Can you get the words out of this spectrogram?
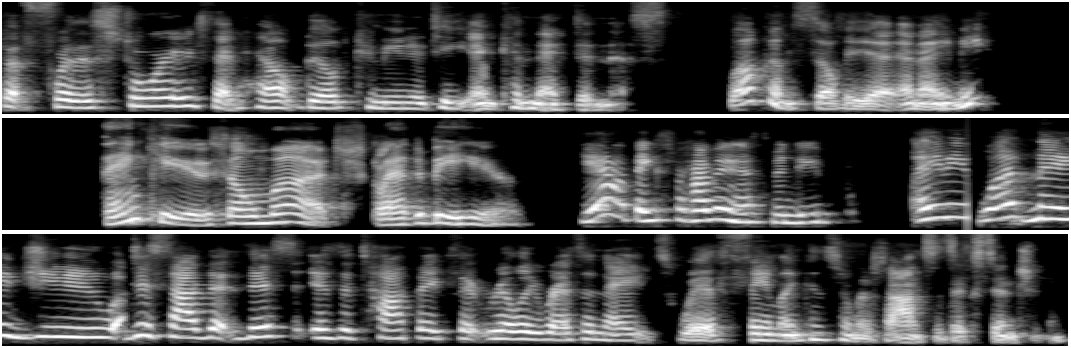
but for the stories that help build community and connectedness. Welcome, Sylvia and Amy. Thank you so much. Glad to be here. Yeah, thanks for having us, Mindy. Amy, what made you decide that this is a topic that really resonates with Family and Consumer Sciences Extension?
